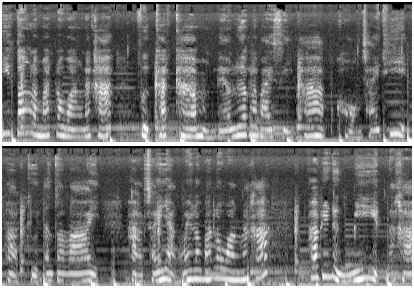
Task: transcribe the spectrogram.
ที่ต้องระมัดระวังนะคะ ฝึกคัดคำแล้วเลือกระบายสีภาพของใช้ที่อาจเกิดอันตราย หากใช้อย่างไม่ระมัดระวังนะคะ ภาพที่ 1 มีดนะคะ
